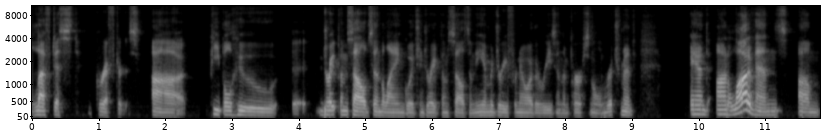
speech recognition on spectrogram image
leftist grifters, uh, people who uh, drape themselves in the language and drape themselves in the imagery for no other reason than personal enrichment. And on a lot of ends, um,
